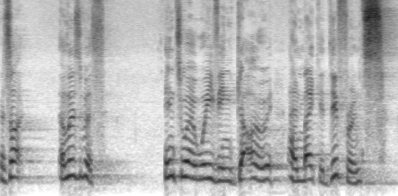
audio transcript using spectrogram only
It's like Elizabeth, into her weaving, go and make a difference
